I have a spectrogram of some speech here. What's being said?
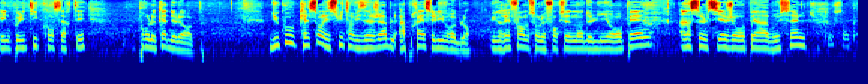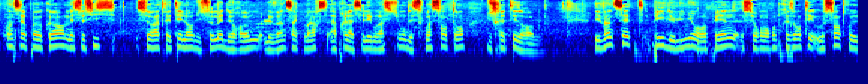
et une politique concertée pour le cas de l'Europe. Du coup, quelles sont les suites envisageables après ce livre blanc? Une réforme sur le fonctionnement de l'Union européenne Un seul siège européen à Bruxelles On ne sait pas encore, mais ceci sera traité lors du sommet de Rome le 25 mars après la célébration des 60 ans du traité de Rome. Les 27 pays de l'Union européenne seront représentés au centre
